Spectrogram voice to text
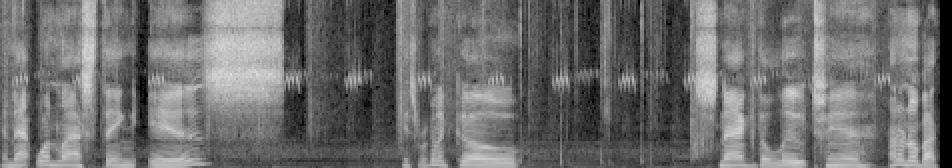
And that one last thing is is we're going to go snag the loot. I don't know about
